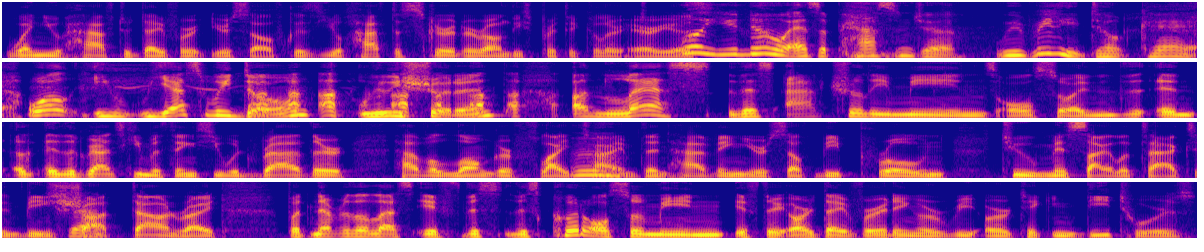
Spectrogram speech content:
when you have to divert yourself because you'll have to skirt around these particular areas. Well, you know, as a passenger, we really don't care. Well, yes, we don't. we shouldn't, unless this actually means also, in the, in, uh, in the grand scheme of things, you would rather have a longer flight time than having yourself be prone to missile attacks and being Sure. shot down, right? But nevertheless, if this this could also mean if they are diverting or re, or taking detours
